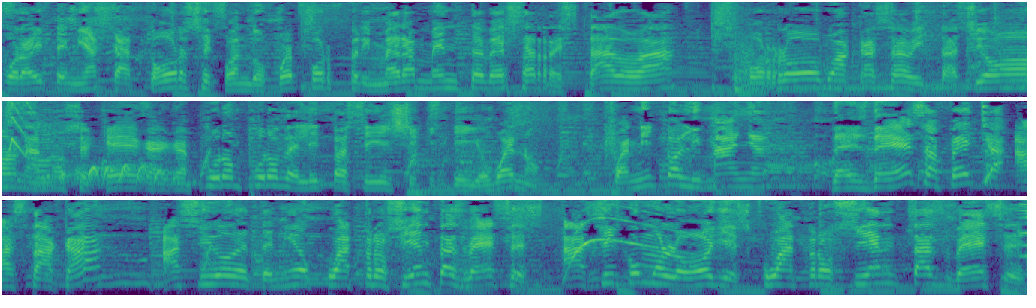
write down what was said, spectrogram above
por ahí tenía 14 cuando fue por primeramente vez arrestado, ¿ah? Por robo a casa habitación, a no sé qué, puro, puro delito así chiquitillo. Bueno, Juanito Limaña, desde esa fecha hasta acá, ha sido detenido 400 veces, así como lo oyes, 400 veces.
